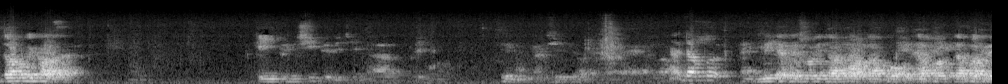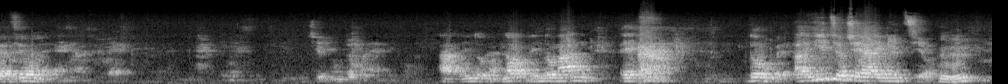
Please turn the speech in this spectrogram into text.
dopo che cosa? Che in principio diceva prima. Sì, ma in principio. Eh, Dopo, Eh, mica tre giorni dopo, dopo, dopo, dopo la creazione. C'è l'indomani. Ah, l'indomani. No, l'indomani. Eh, dunque, all'inizio c'è all'inizio, Mhm.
